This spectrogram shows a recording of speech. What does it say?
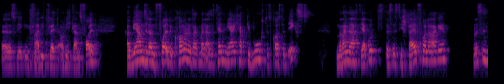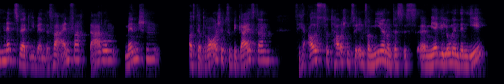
äh, deswegen war die vielleicht auch nicht ganz voll. Aber wir haben sie dann voll bekommen und sagt meine Assistentin, ja, ich habe gebucht, das kostet X. Und dann haben wir gedacht, ja gut, das ist die Steilvorlage und es ist ein Netzwerkevent. Es war einfach darum, Menschen aus der Branche zu begeistern, sich auszutauschen, zu informieren und das ist äh, mehr gelungen denn je.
